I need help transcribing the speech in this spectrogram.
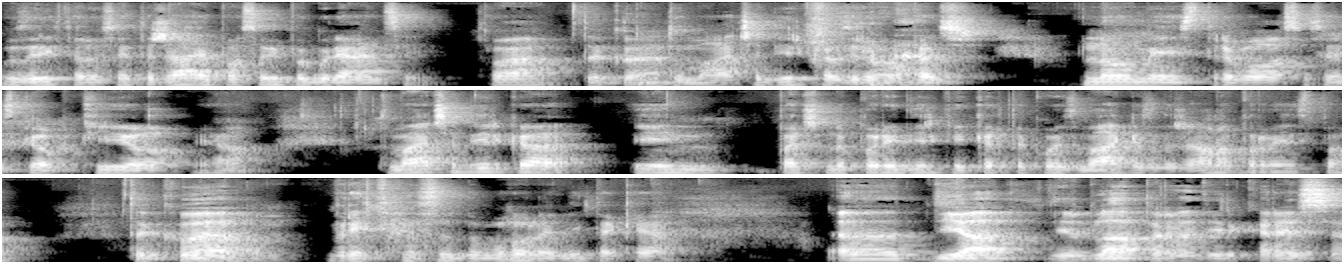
vzrihtali vse težave, pa so vi pa gorjanci. Tvoja Tako je. domača dirka, oziroma pač nov mest, trevo, so vse skupaj obklijo. Ja. Domača dirka in pač na prvi dirki kar takoj zmage za državno prvenstvo. Tako je. Um, Verjetno so zadovoljni, tako ja. Uh, ja, je bila prva dirka res, eh,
